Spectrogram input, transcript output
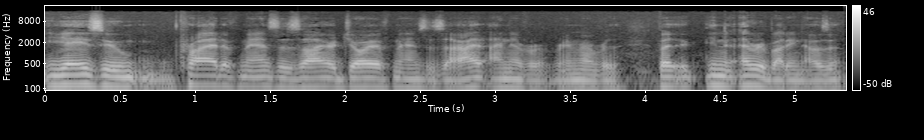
Jesu, Pride of Man's Desire, Joy of Man's Desire. I, I never remember, but you know everybody knows it.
